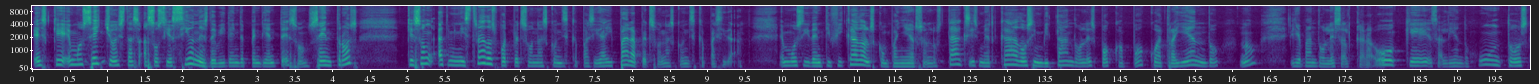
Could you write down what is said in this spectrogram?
es que hemos hecho estas asociaciones de vida independiente, son centros que son administrados por personas con discapacidad y para personas con discapacidad. Hemos identificado a los compañeros en los taxis, mercados, invitándoles poco a poco, atrayendo, ¿no? llevándoles al karaoke, saliendo juntos,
